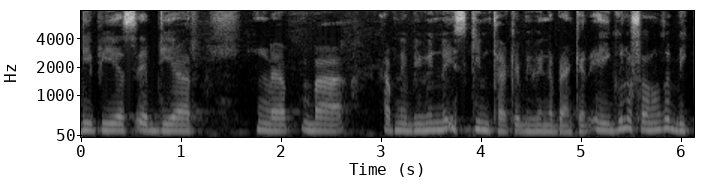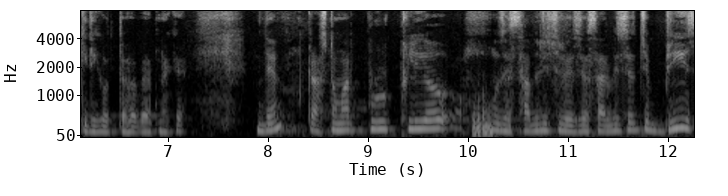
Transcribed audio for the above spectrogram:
ডিপিএস এফডিআর বা আপনি বিভিন্ন স্কিম থাকে বিভিন্ন ব্যাংকের, এইগুলো সাধারণত বিক্রি করতে হবে আপনাকে। দেন কাস্টমার পোর্টফোলিও যে সার্ভিস রয়েছে সার্ভিসের যে ব্রিজ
